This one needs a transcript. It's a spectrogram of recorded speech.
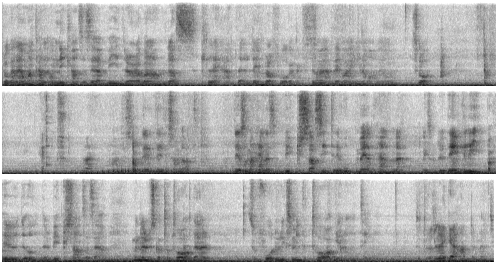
Frågan är om, man kan, om ni kan så att säga vidröra varandras kläder. Det är en bra fråga faktiskt. Mm. Det har jag ingen aning om. Slå. Ett. Nej. Det är, som, det, det är som att det är som att hennes byxa sitter ihop med henne. Liksom, det det är en glipa hud under byxan så att säga. Men när du ska ta tag där så får du liksom inte tag i någonting. Då, då lägger handen mot...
